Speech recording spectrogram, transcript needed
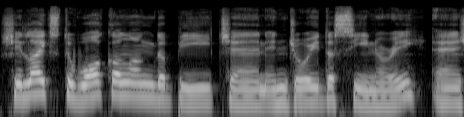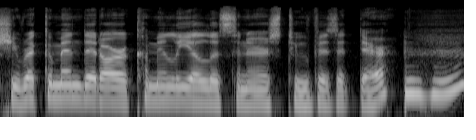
She likes to walk along the beach and enjoy the scenery, and she recommended our Camellia listeners to visit there. mm-hmm.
